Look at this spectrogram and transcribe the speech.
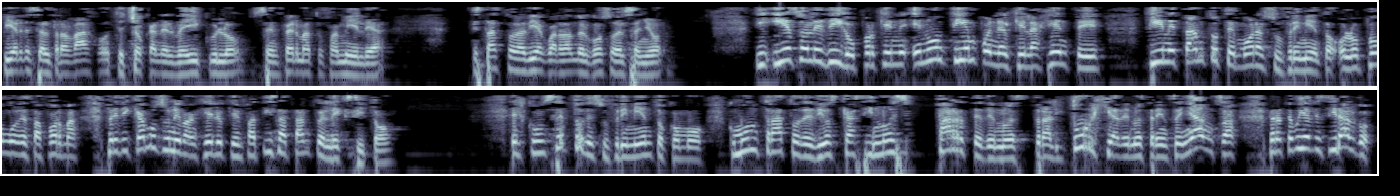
pierdes el trabajo, te chocan el vehículo, se enferma tu familia? ¿Estás todavía guardando el gozo del Señor? Y, eso le digo porque en, un tiempo en el que la gente tiene tanto temor al sufrimiento, o lo pongo de esta forma, predicamos un evangelio que enfatiza tanto el éxito, el concepto de sufrimiento como, como un trato de Dios casi no es parte de nuestra liturgia, de nuestra enseñanza, pero te voy a decir algo.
